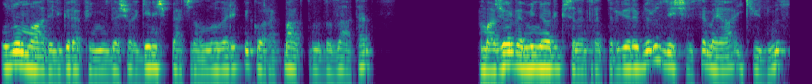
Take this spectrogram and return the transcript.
uzun vadeli grafiğimizde şöyle geniş bir açıdan logaritmik olarak baktığımızda zaten majör ve minör yükselen trendleri görebiliyoruz. Yeşil ise MA 200'ümüz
